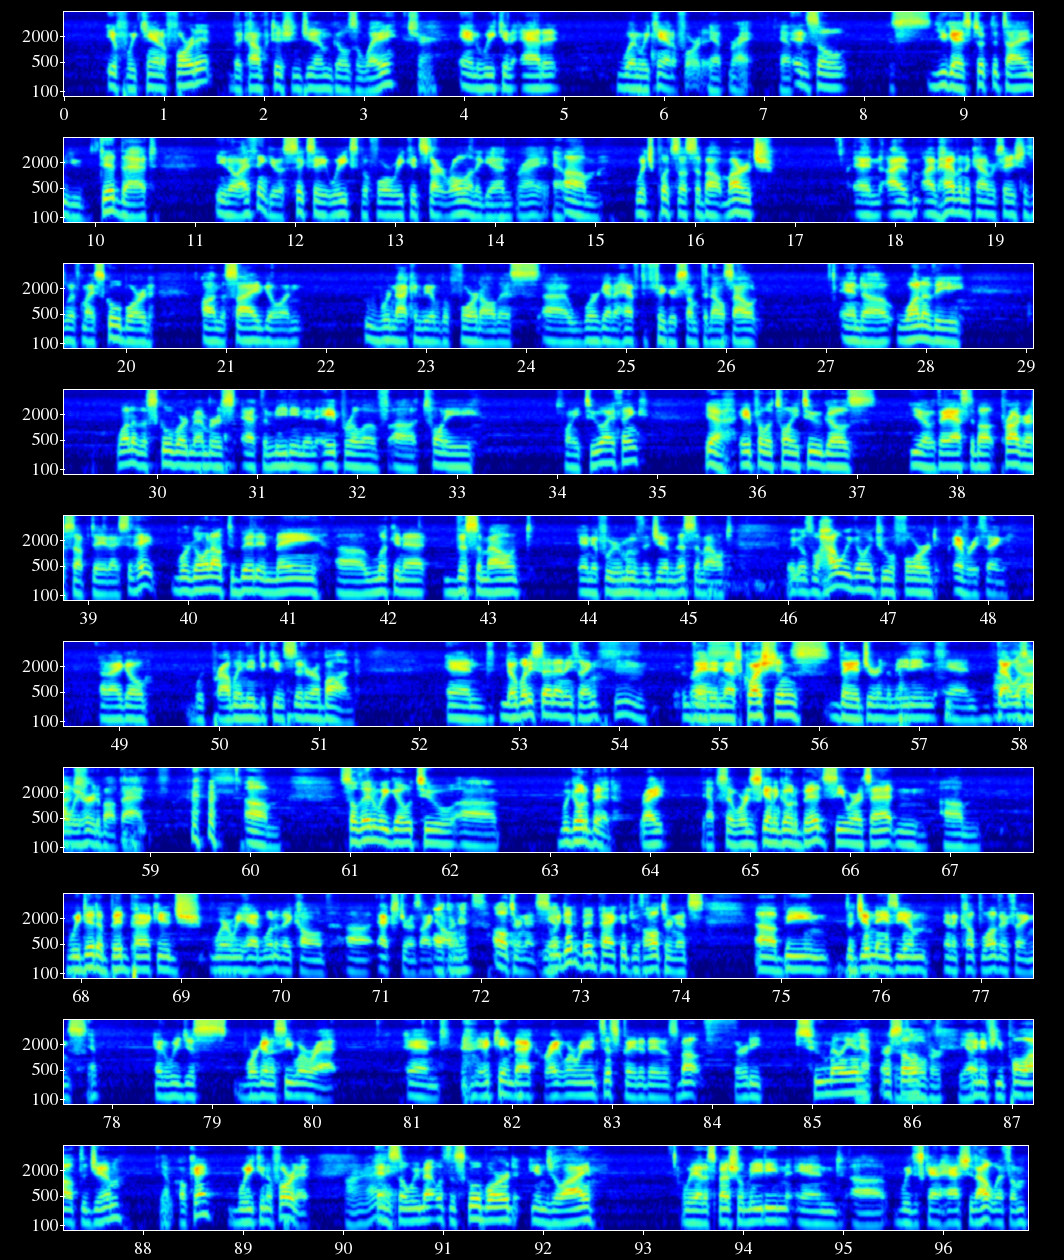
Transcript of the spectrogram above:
if we can't afford it the competition gym goes away Sure. and we can add it when we can't afford it Yep. Right. Yep. and so you guys took the time you did that you know i think it was six eight weeks before we could start rolling again. Right. Yep. um, which puts us about march. And I'm, I'm having the conversations with my school board on the side going we're not going to be able to afford all this. Uh, we're going to have to figure something else out. And uh, one of the one of the school board members at the meeting in april of uh, 2022 i think. Yeah april of 22 goes you know they asked about progress update. I said hey we're going out to bid in may uh, looking at this amount and if we remove the gym this amount. He goes well how are we going to afford everything? And i go we probably need to consider a bond. And nobody said anything. Mm. they Right. didn't ask questions. They adjourned the meeting and Oh, that was all we heard about that. Um so then we go to uh we go to bid right? Yep. so we're just going to go to bid see where it's at and um we did a bid package where we had what are they called uh extras i call 'em Alternates. alternates. So we did a bid package with alternates, uh, being the gymnasium and a couple other things. Yep. And we just we're gonna see where we're at, and it came back right where we anticipated it. It was about thirty-two million Yep. or so. over. Yep. And if you pull out the gym, Yep. okay, we can afford it. All right. And so we met with the school board in July. We had a special meeting and uh, we just kind of hashed it out with them.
